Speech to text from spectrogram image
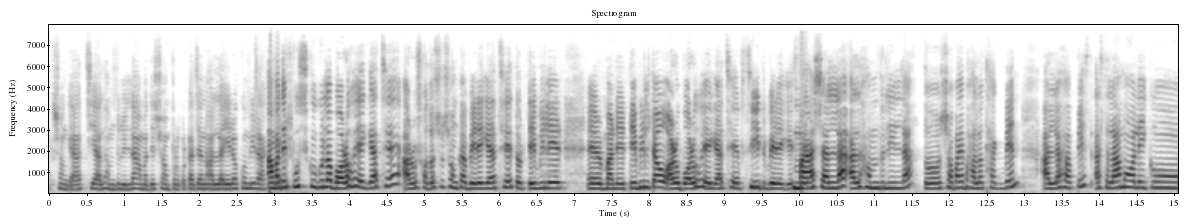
একসঙ্গে আছি, আলহামদুলিল্লাহ। আমাদের সম্পর্কটা যেন আল্লাহ এরকমই রাখে। আমাদের পুষ্কুগুলো বড় হয়ে গেছে। আরও সদস্য সংখ্যা বেড়ে গেছে, তো টেবিলের মানে টেবিলটাও আরও বড় হয়ে গেছে, সিট বেড়ে গেছে। মাশাল্লাহ, আলহামদুলিল্লাহ, তো সবাই ভালো থাকবেন, আল্লাহ হাফিজ, আসসালামু আলাইকুম।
